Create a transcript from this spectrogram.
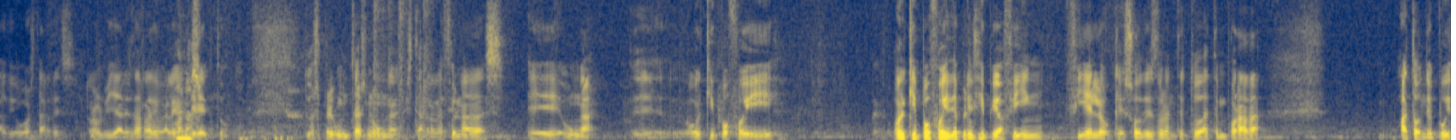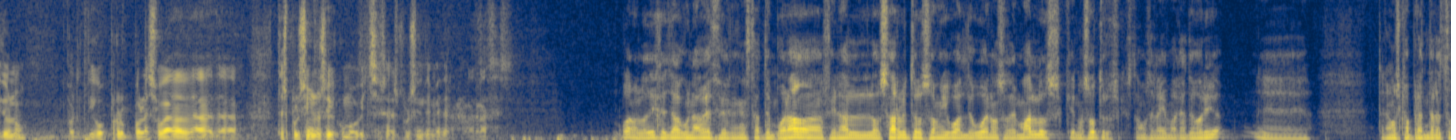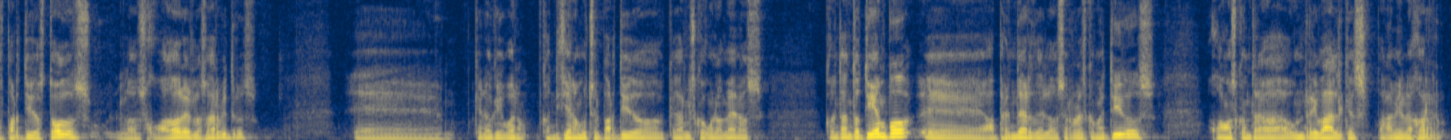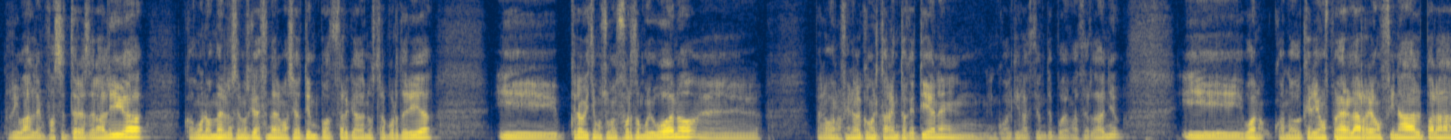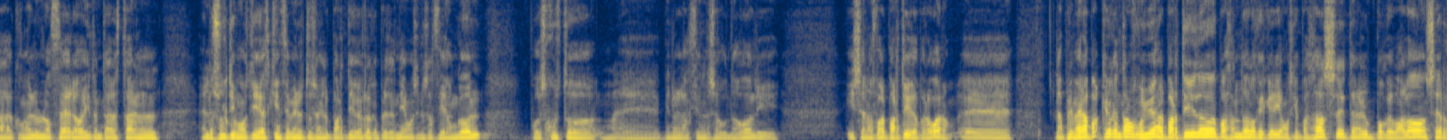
Radio, boas tardes. Raúl Villares da Radio Galega en directo. Duas preguntas nunha que están relacionadas. Eh, unha, eh, o equipo foi o equipo foi de principio a fin fiel ao que sodes durante toda a temporada ata onde puido, non? Por, digo, por, pola xogada da, da, da expulsión, non sei como viches a expulsión de Medrano. Grazas. Bueno, lo dije ya alguna vez en esta temporada, al final los árbitros son igual de buenos o de malos que nosotros, que estamos en la misma categoría. Eh, tenemos que aprender estos partidos todos, los jugadores, los árbitros. Eh, creo que bueno, condiciona mucho el partido quedarnos con uno menos con tanto tiempo, eh, aprender de los errores cometidos. Jugamos contra un rival que es para mí el mejor rival en fase 3 de la liga, con uno menos tenemos que defender demasiado tiempo cerca de nuestra portería y creo que hicimos un esfuerzo muy bueno. Eh, pero bueno, al final con el talento que tienen, en cualquier acción te pueden hacer daño. Y bueno, cuando queríamos pegar el arreón final para, con el 1-0 e intentar estar en, en los últimos 10-15 minutos en el partido, es lo que pretendíamos y nos hacían gol, pues justo eh, vino la acción del segundo gol y, y se nos fue el partido. Pero bueno, eh, la primera creo que entramos muy bien al partido, pasando lo que queríamos que pasase, tener un poco el balón, ser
